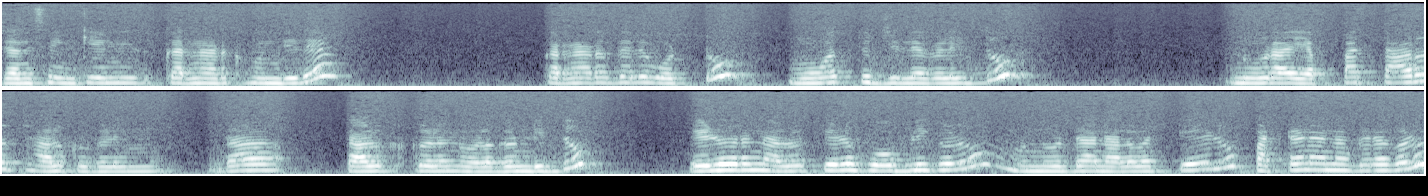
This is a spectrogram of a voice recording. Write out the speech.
ಜನಸಂಖ್ಯೆಯನ್ನು ಕರ್ನಾಟಕ ಹೊಂದಿದೆ. ಕರ್ನಾಟಕದಲ್ಲಿ ಒಟ್ಟು ಮೂವತ್ತು ಜಿಲ್ಲೆಗಳಿದ್ದು ನೂರ ಎಪ್ಪತ್ತಾರು ತಾಲೂಕುಗಳಿಂದ ತಾಲೂಕುಗಳನ್ನು ಒಳಗೊಂಡಿದ್ದು ಏಳ್ನೂರ ನಲವತ್ತೇಳು ಹೋಬಳಿಗಳು ಮುನ್ನೂರ ನಲವತ್ತೇಳು ಪಟ್ಟಣ ನಗರಗಳು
